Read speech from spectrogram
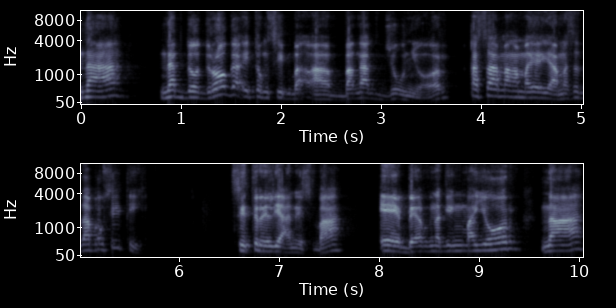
na nagdodroga itong si ah, Bangag Jr. kasama mga mayayaman sa Davao City. Si Trillanes ba ever naging mayor na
